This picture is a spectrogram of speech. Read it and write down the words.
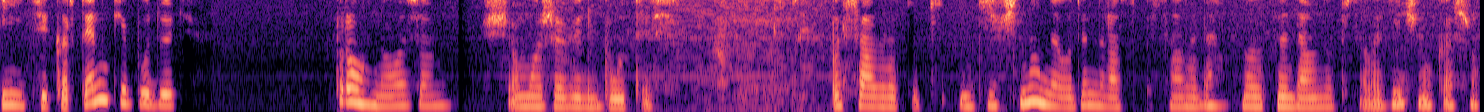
І ці картинки будуть прогнозом, що може відбутись. Писали тут дівчину, ну не один раз писали, да? ну, от недавно писала дівчинка, що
